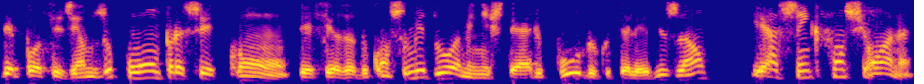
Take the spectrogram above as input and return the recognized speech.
depois fizemos o Cumpra-se com defesa do consumidor, Ministério Público, televisão, e é assim que funciona.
